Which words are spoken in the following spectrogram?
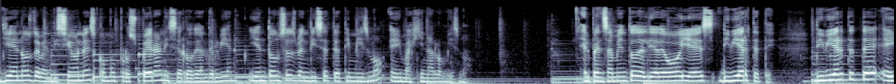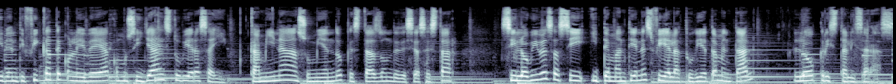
llenos de bendiciones, cómo prosperan y se rodean del bien. Y entonces bendícete a ti mismo e imagina lo mismo. El pensamiento del día de hoy es diviértete. Diviértete e identifícate con la idea como si ya estuvieras ahí. Camina asumiendo que estás donde deseas estar. Si lo vives así y te mantienes fiel a tu dieta mental, lo cristalizarás.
